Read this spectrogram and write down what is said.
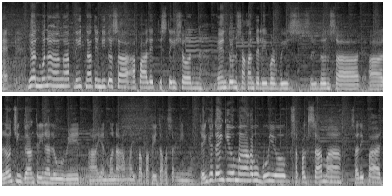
Yan muna ang update natin dito sa Apalit Station and doon sa Cantilever Bridge doon sa ah, launching gantry na Luwit. Ah, yan muna ang may papakita ko sa inyo. Thank you, thank you mga kabubuyog sa pagsama sa lipad.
